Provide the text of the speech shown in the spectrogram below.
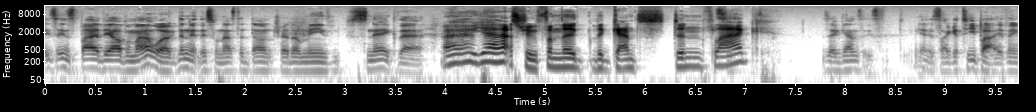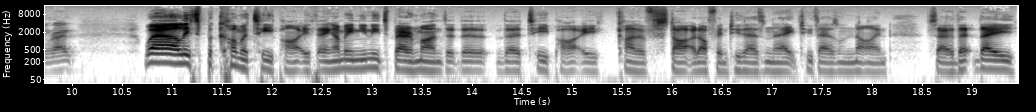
it's inspired the album artwork, didn't it? This one, that's the "Don't Tread on Me" snake there. Oh yeah, that's true. From the the Gadsden flag. Is it against? It's, yeah, it's like a tea party thing, right? Well, it's become a Tea Party thing. I mean, you need to bear in mind that the the Tea Party kind of started off in 2008, 2009. So that they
